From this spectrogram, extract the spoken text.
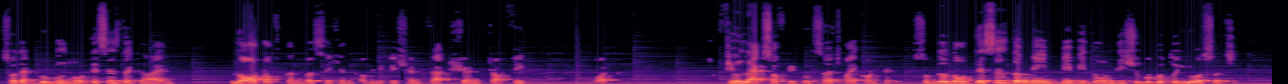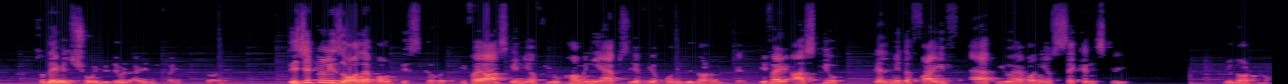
so that Google know this is the guy. Lot of conversation, communication, traction, traffic, what? Few lakhs of people search my content. So they know this is the main, maybe the only Subhobroto you are searching. So they will show you, they will identify your name. Digital is all about discovery. If I ask any of you how many apps you have on your phone, you will not tell. If I ask you, tell me the five app you have on your second screen, you will not know.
